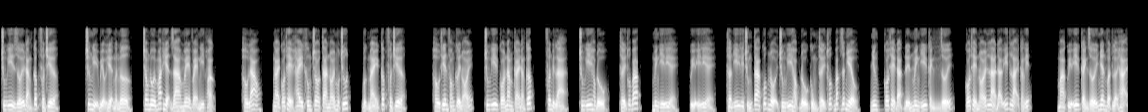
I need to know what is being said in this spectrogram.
Trung y giới đẳng cấp phân chia. Trương nghị biểu hiện ngẩn ngơ, trong đôi mắt hiện ra mê vẻ nghi hoặc. Hầu lão, ngài có thể hay không cho ta nói một chút, bực này cấp phân chia? Hầu thiên phóng cười nói, trung y có năm cái đẳng cấp, phân biệt là trung y học đồ, thầy thuốc bắc, minh y ỉa quỷ y ỉa thần y thì chúng ta quốc nội trung y học đồ cùng thầy thuốc bắc rất nhiều, nhưng có thể đạt đến minh y cảnh giới, có thể nói là đã ít lại càng ít. Mà quỷ y cảnh giới nhân vật lợi hại,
